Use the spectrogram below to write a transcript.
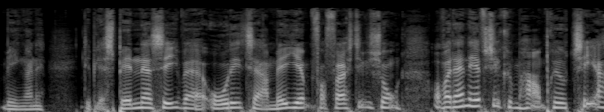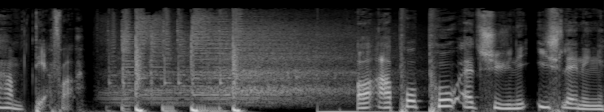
vingerne. Det bliver spændende at se, hvad Odi tager med hjem fra 1. division, og hvordan FC København prioriterer ham derfra. Og apropos at syne islændinge,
